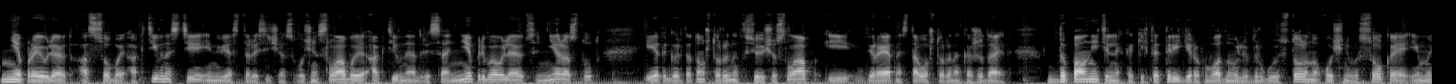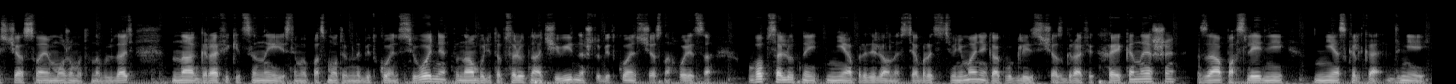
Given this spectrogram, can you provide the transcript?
не проявляют особой активности, инвесторы сейчас очень слабые, активные адреса не прибавляются, не растут. И это говорит о том, что рынок все еще слаб, и вероятность того, что рынок ожидает дополнительных каких-то триггеров в одну или в другую сторону, очень высокая. И мы сейчас с вами можем это наблюдать на графике цены. Если мы посмотрим на биткоин сегодня, нам будет абсолютно очевидно, что биткоин сейчас находится в абсолютной неопределенности. Обратите внимание, как выглядит сейчас график Хейконэши за последние несколько дней.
